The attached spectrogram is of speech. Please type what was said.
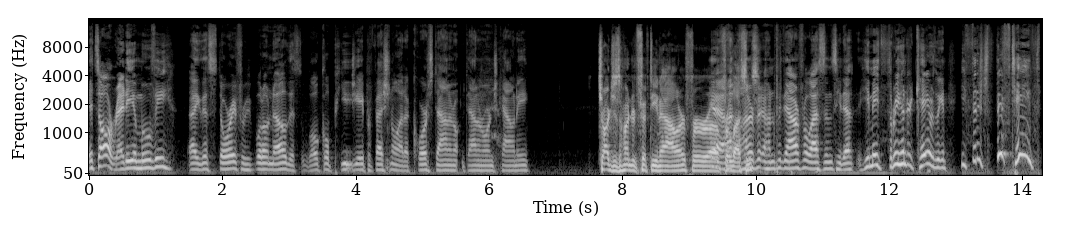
it's already a movie. Like this story for people who don't know, this local PGA professional at a course down in down in Orange County. Charges 150 an hour for uh, Yeah, for lessons. 150 an hour for lessons. He he made 300k over the weekend. He finished 15th.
